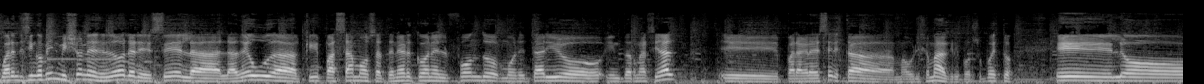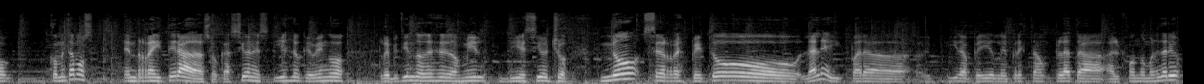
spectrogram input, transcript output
45 mil millones de dólares es la, la deuda que pasamos a tener con el Fondo Monetario Internacional. Eh, para agradecer está Mauricio Macri, por supuesto. Eh, lo comentamos en reiteradas ocasiones y es lo que vengo repitiendo desde 2018. No se respetó la ley para ir a pedirle presta plata al Fondo Monetario.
